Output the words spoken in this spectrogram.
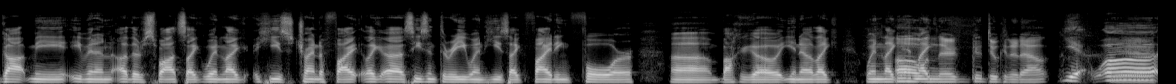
got me even in other spots like when like he's trying to fight like uh season three when he's like fighting for um bakugo you know like when like oh, and, like and they're duking it out. yeah, uh,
